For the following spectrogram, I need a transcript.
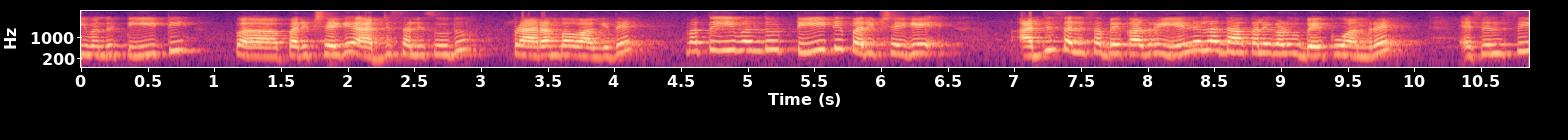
ಈ ಒಂದು ಟಿ ಇ ಟಿ ಪರೀಕ್ಷೆಗೆ ಅರ್ಜಿ ಸಲ್ಲಿಸುವುದು ಪ್ರಾರಂಭವಾಗಿದೆ. ಮತ್ತು ಈ ಒಂದು ಟಿ ಇ ಟಿ ಪರೀಕ್ಷೆಗೆ ಅರ್ಜಿ ಸಲ್ಲಿಸಬೇಕಾದ್ರೆ ಏನೆಲ್ಲ ದಾಖಲೆಗಳು ಬೇಕು ಅಂದರೆ S L C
